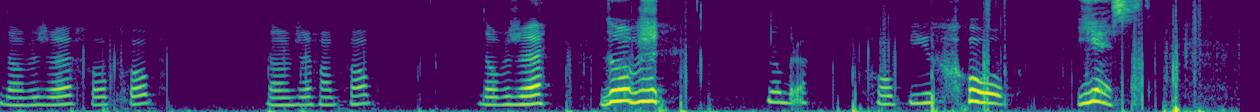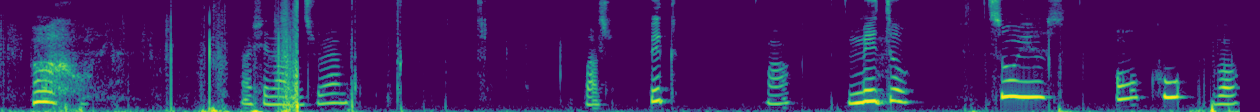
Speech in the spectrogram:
Dobrze. Hop, hop. Dobrze. Hop, hop. Dobrze. Dobrze. Dobra. Hop i hop. Jest. Och. Ja się namęczyłem. Patrz. Pyk. Ma. My to... Co jest? O kurwa.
